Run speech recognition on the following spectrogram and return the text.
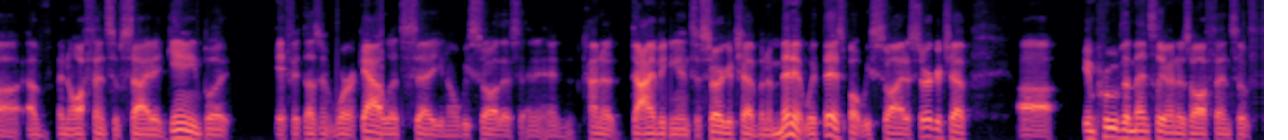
uh, of an offensive sided game, but if it doesn't work out, let's say, you know, we saw this and, and kind of diving into Sergachev in a minute with this, but we saw it as Sergachev uh, improve immensely on his offensive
